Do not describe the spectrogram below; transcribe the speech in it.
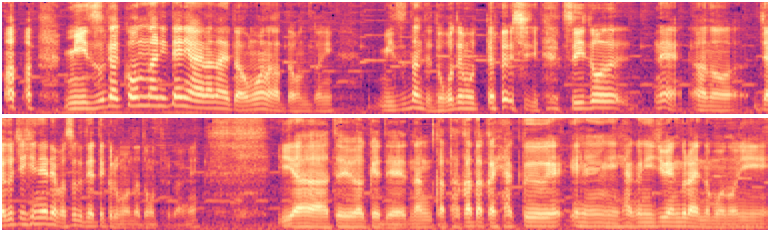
水がこんなに手に入らないとは思わなかった本当に。水なんてどこでも売ってるし 水道ねあの蛇口ひねればすぐ出てくるもんだと思ってるからね。いやーというわけでなんかたかだか100円120円ぐらいのものに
